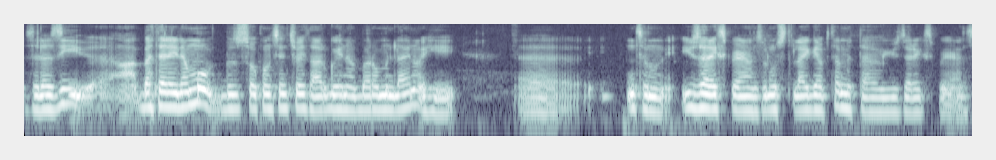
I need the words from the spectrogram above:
ስለዚህ በተለይ ደግሞ ብዙ ሰው concentrate አድርጎ የነበረው ምን ላይ ነው? ይሄ እንትኑ user experience ን ውስጥ ላይ ገብተህ የምታየው user experience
